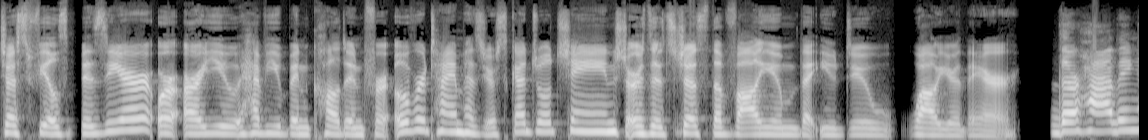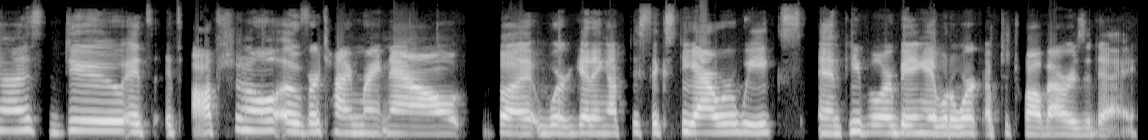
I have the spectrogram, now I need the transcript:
just feels busier or are you have you been called in for overtime has your schedule changed or is it just the volume that you do while you're there They're having us do it's it's optional overtime right now, but we're getting up to 60 hour weeks and people are being able to work up to 12 hours a day.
